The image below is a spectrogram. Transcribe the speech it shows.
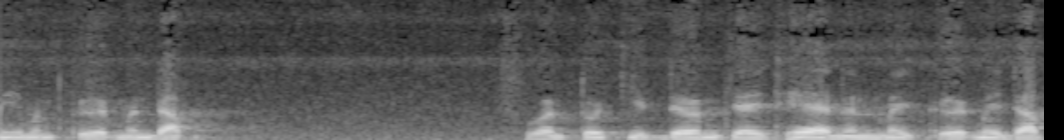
นี้มันเกิดมันดับ ส่วนตัวจิตเดิมใจแท้นั้นไม่เกิดไม่ดับ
